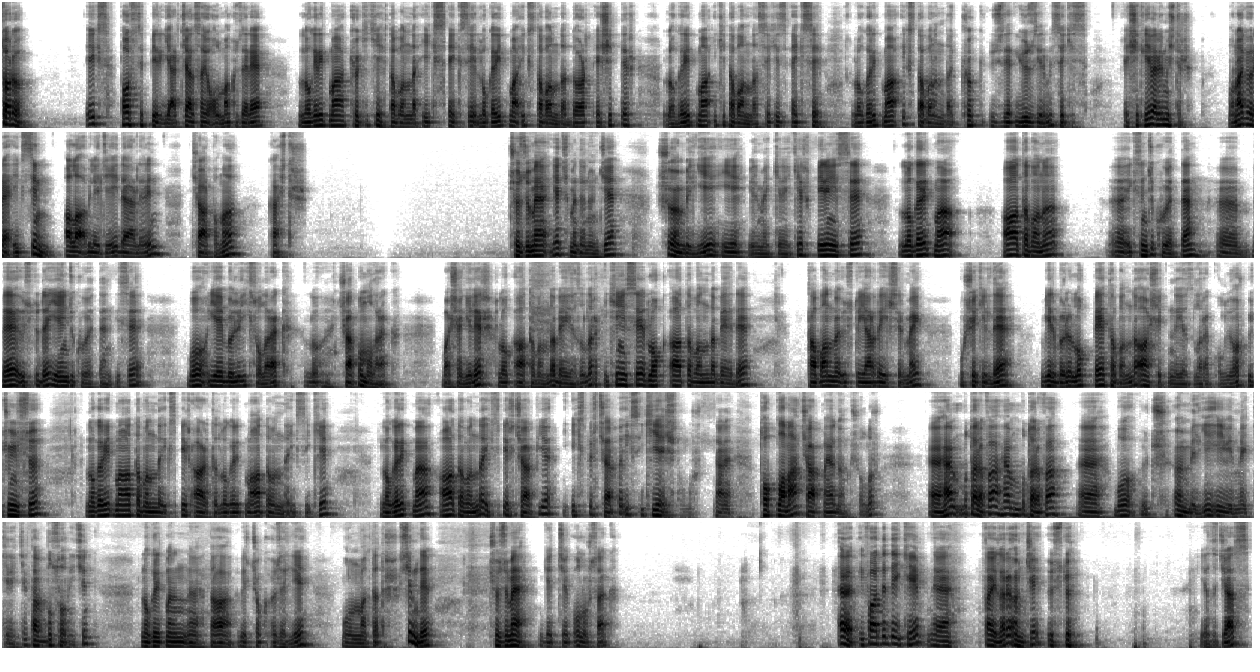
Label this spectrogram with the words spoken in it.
Soru. x pozitif bir gerçel sayı olmak üzere logaritma kök 2 tabanında x eksi logaritma x tabanında 4 eşittir. Logaritma 2 tabanında 8 eksi logaritma x tabanında kök 128 eşitliği verilmiştir. Buna göre x'in alabileceği değerlerin çarpımı kaçtır? Çözüme geçmeden önce şu ön bilgiyi iyi bilmek gerekir. Birincisi logaritma a tabanı e, x'inci kuvvetten e, b üstü de y'inci kuvvetten ise bu y bölü x olarak çarpım olarak başa gelir. Log a tabanında b yazılır. İkincisi log a tabanında b'de taban ve üstü yer değiştirmek bu şekilde 1 bölü log b tabanında a şeklinde yazılarak oluyor. Üçüncüsü logaritma a tabanında x1 artı logaritma a tabanında x2 logaritma a tabanında x1 çarpı x1 çarpı x2'ye eşit olur. Yani toplama çarpmaya dönmüş olur. E, hem bu tarafa hem bu tarafa e, bu üç ön bilgiyi iyi bilmek gerekir. Tabi bu soru için logaritmanın e, daha birçok özelliği bulunmaktadır. Şimdi çözüme geçecek olursak Evet ifadedeki sayıları önce üslü yazacağız.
